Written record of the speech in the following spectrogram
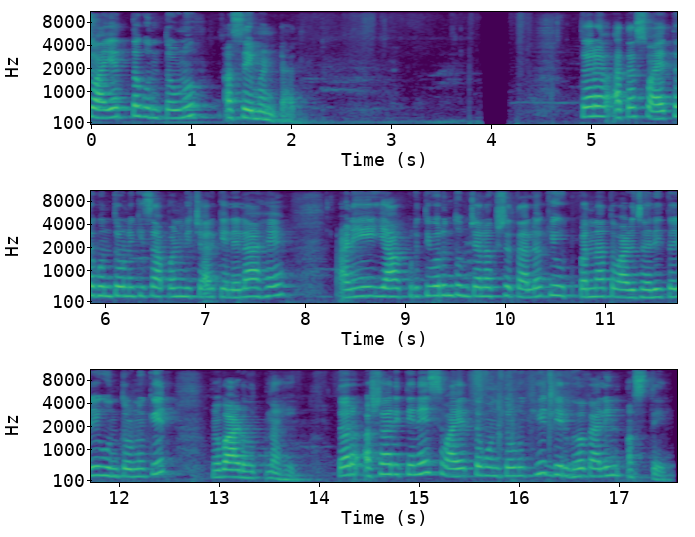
स्वायत्त गुंतवणूक असे म्हणतात. तर आता स्वायत्त गुंतवणुकीचा आपण विचार केलेला आहे आणि या आकृतीवरून तुमच्या लक्षात आलं की उत्पन्नात वाढ झाली तरी गुंतवणुकीत वाढ होत नाही. तर अशा रीतीने स्वायत्त गुंतवणूक ही दीर्घकालीन असते.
